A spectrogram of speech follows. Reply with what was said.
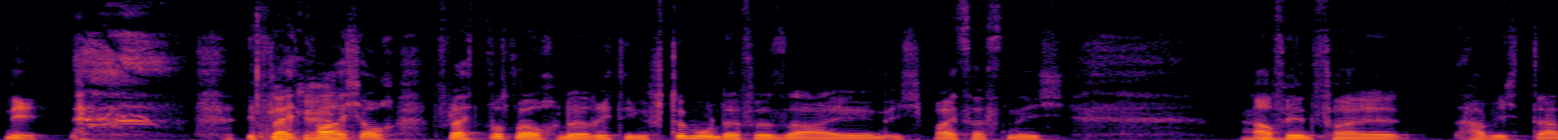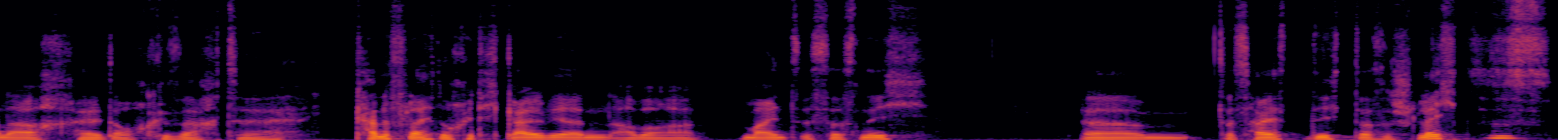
nee. vielleicht okay. war ich auch, vielleicht muss man auch in der richtigen Stimmung dafür sein, ich weiß das nicht. Ja. Auf jeden Fall habe ich danach halt auch gesagt, äh, kann vielleicht noch richtig geil werden, aber meins ist das nicht. Ähm, das heißt nicht, dass es schlecht ist.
